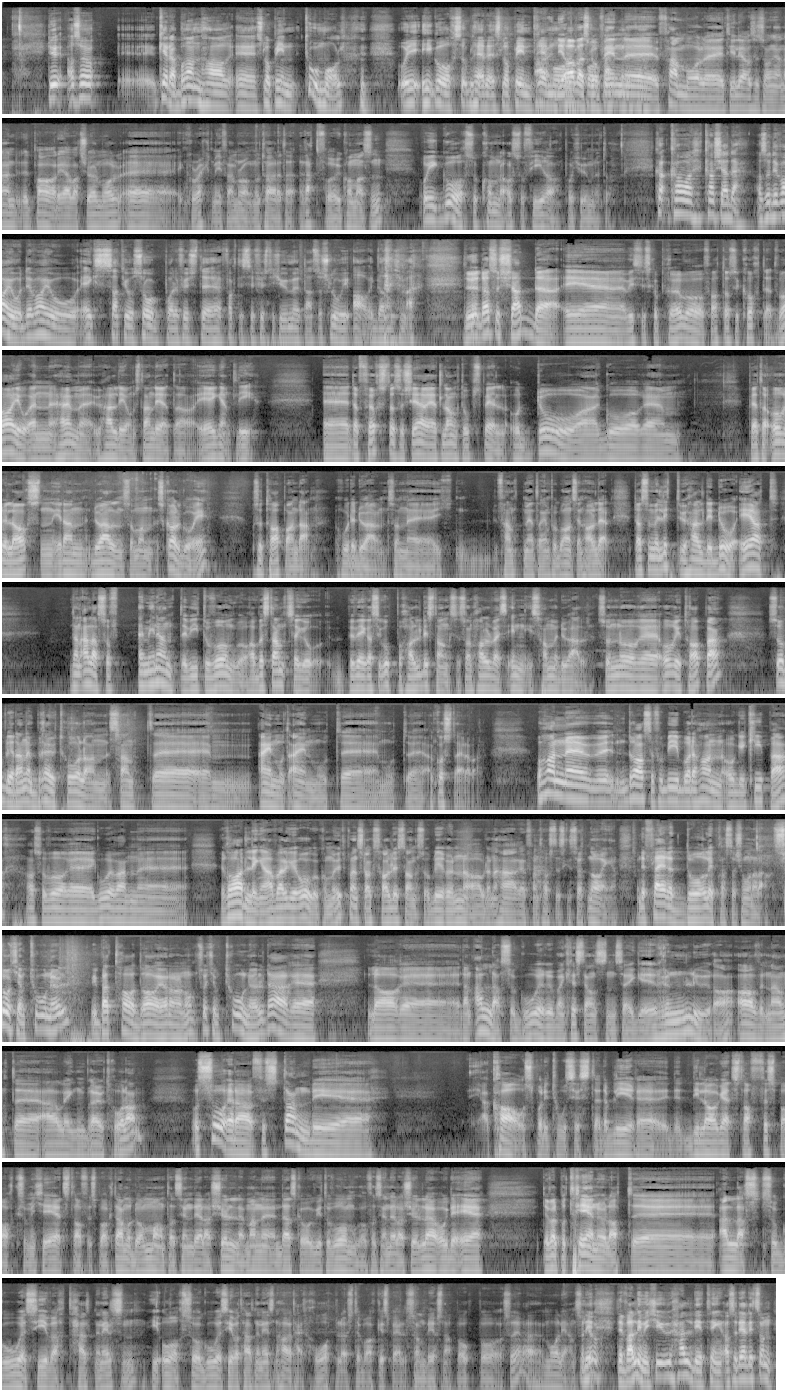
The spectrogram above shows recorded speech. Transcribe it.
Du, altså eh, hva da? Brann har eh, sluppet inn to mål. og i, i, går så ble det sluppet inn tre ja, mål. De har vel sluppet inn eh, fem mål eh, tidligere i sesongen. Et par av de har vært sjølmål. Eh, correct me if I'm wrong. Nå tar jeg dette rett fra hukommelsen. Og i går så kom det altså fire på 20 minutter. Hva, hva, hva, skjedde? Altså det var, jo, det var, jo, Jeg satt jo og så på det første faktisk de første 20 minuttene, så slo jeg av. Jeg gadd ikke mer. du, Det som skjedde, er, hvis vi skal prøve å fatte oss i korthet, var jo en haug med uheldige omstendigheter, egentlig. Eh, det første som skjer, er et langt oppspill, og da går eh, Peter Orri Larsen i den duellen som han skal gå i, og så taper han den hodeduellen, sånn 15 meter inn på Brann sin halvdel. Det som er litt uheldig da, er at den ellers så eminente Vito Wormgård har bestemt seg å bevege seg opp på halvdistanse, sånn halvveis inn i samme duell. Så når eh, Orri taper, så blir denne Braut Haaland sendt én eh, mot én mot, eh, mot eh, Acosta. Er det vel. Og han eh, drar seg forbi både han og keeper, altså vår eh, gode venn eh, Radlinger velger òg å komme ut på en slags halvdistanse og bli runda av denne her fantastiske 17-åringen. Men det er flere dårlige prestasjoner der. Så kommer 2-0. Vi bare tar og drar gjennom det nå. Så kommer 2-0. Der eh, lar eh, den ellers så gode Ruben Kristiansen seg rundlure av nevnte Erling Braut Haaland. Og så er det fullstendig eh, ja, kaos på de to siste. Blir, eh, de lager et straffespark som ikke er et straffespark. Der må dommeren ta sin del av skylden, men eh, der skal òg Vito Wormgård få sin del av skylden. Og det er det er vel på 3-0 at eh, ellers så gode Sivert Heltene Nilsen, i år så gode Sivert Heltene Nilsen, har et helt håpløst tilbakespill som blir snappa opp, og så er det mål igjen. Så det, det, er veldig mye uheldige ting. Altså Det er litt sånn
